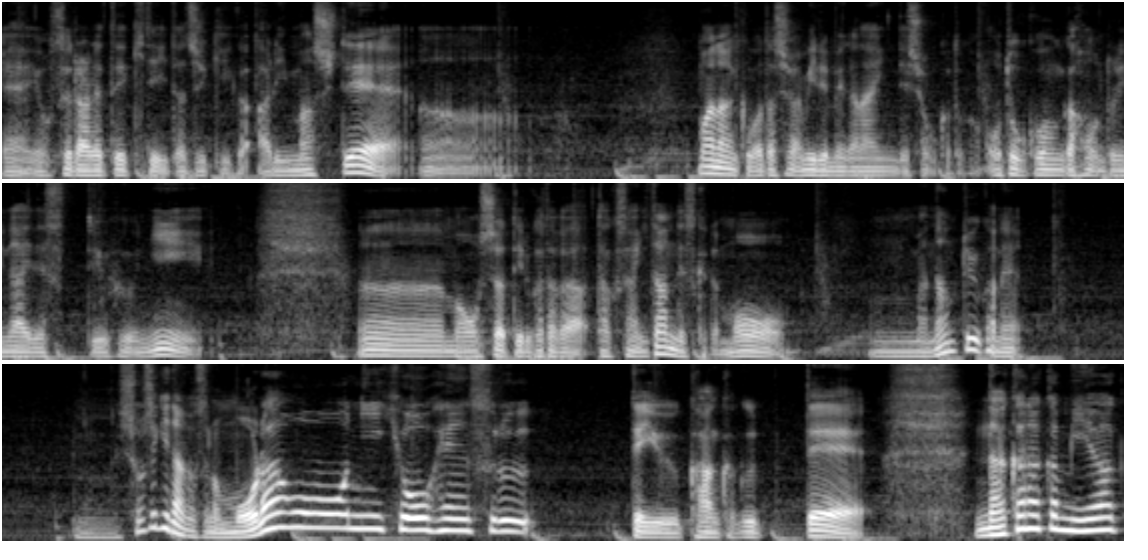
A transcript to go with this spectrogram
えー、寄せられてきていた時期がありまして、うん、まあなんか私は見る目がないんでしょうかとか、男運が本当にないですっていうふうに、うん、まあおっしゃっている方がたくさんいたんですけども、うん、まあなんというかね、うん、正直なんかそのモラオに表変するっていう感覚ってなかなか見分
